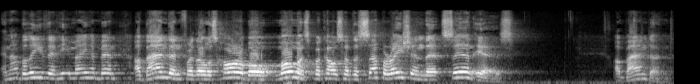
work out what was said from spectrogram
And I believe that he may have been abandoned for those horrible moments because of the separation that sin is. Abandoned,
